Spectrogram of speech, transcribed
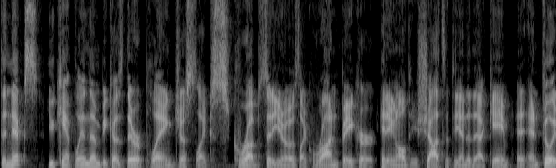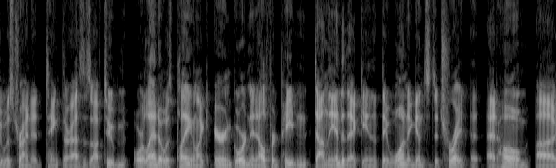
the Knicks, you can't blame them because they were playing just like scrub city. You know, it was like Ron Baker hitting all these shots at the end of that game, and, and Philly was trying to tank their asses off too. Orlando was playing like Aaron Gordon and Elfrid Payton down the end of that game that they won against Detroit at, at home. Uh,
